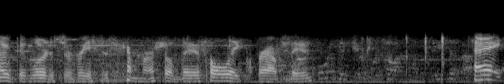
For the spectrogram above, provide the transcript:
oh, good lord, it's a racist commercial, dude. Holy crap, dude. Hey.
